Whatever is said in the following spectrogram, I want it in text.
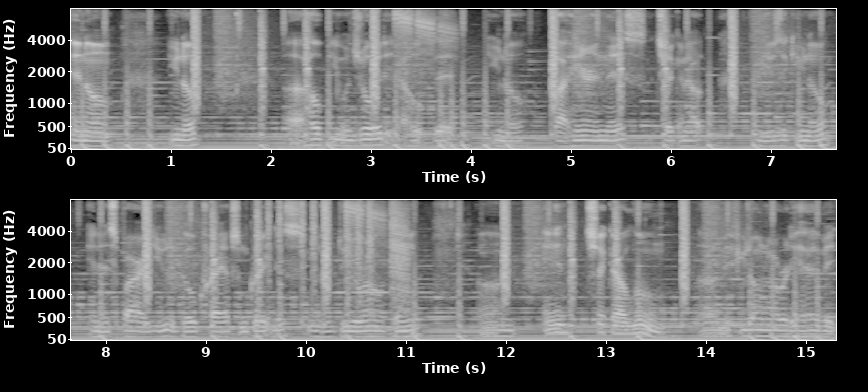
And um, you know, I hope you enjoyed it. I hope that you know by hearing this, checking out the music, you know, and inspire you to go craft some greatness. You know, do your own thing. Um, and check out Loom um, if you don't already have it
